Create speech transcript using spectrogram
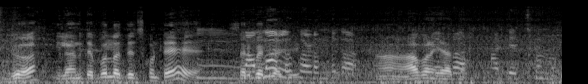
ఇదిగో ఇలాంటి దెబ్బల్లో తెచ్చుకుంటే సరిపోతుంది అమ్మాలు అది. కూడా ఉందిగా. ఆ, ఆ పని చేద్దాం అది తెచ్చుకుందాం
